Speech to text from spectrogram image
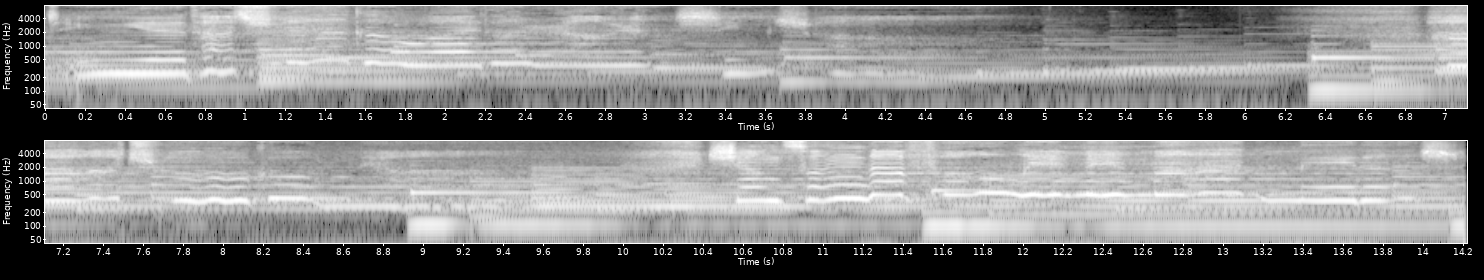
今夜它却格外的让人心伤。阿楚姑娘。乡村的风里弥漫你的香，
